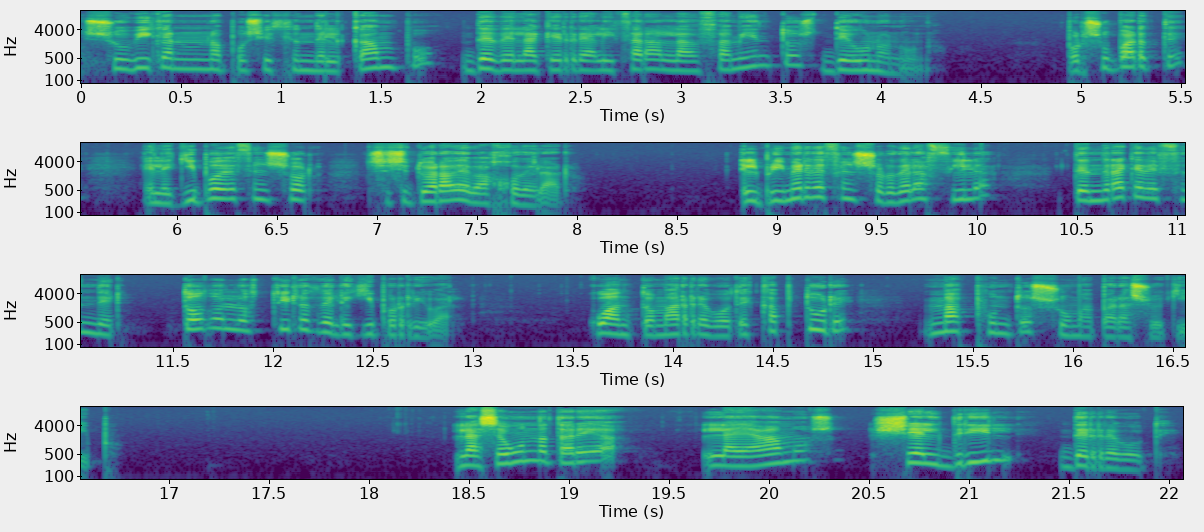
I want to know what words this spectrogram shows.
se ubican en una posición del campo desde la que realizarán lanzamientos de uno en uno. Por su parte, el equipo defensor se situará debajo del aro. El primer defensor de la fila tendrá que defender todos los tiros del equipo rival. Cuanto más rebotes capture, más puntos suma para su equipo. La segunda tarea la llamamos shell drill de rebote.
